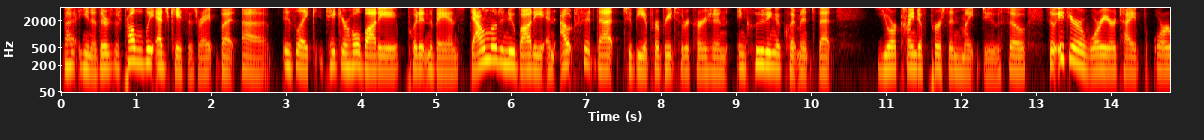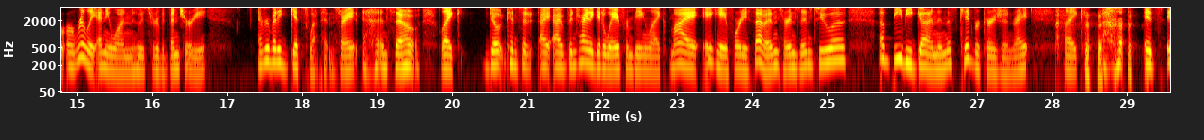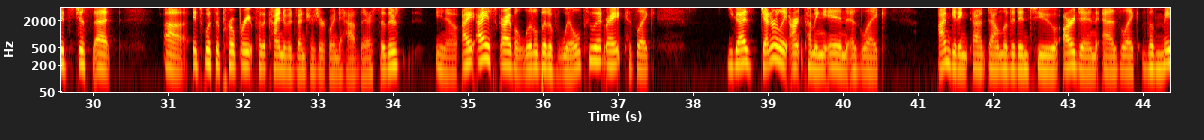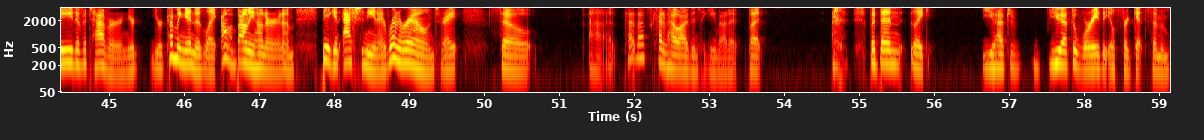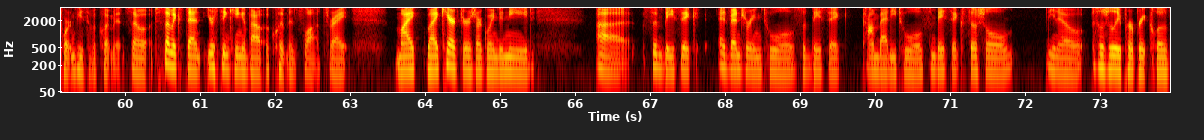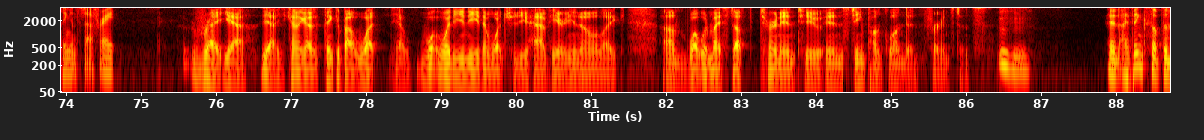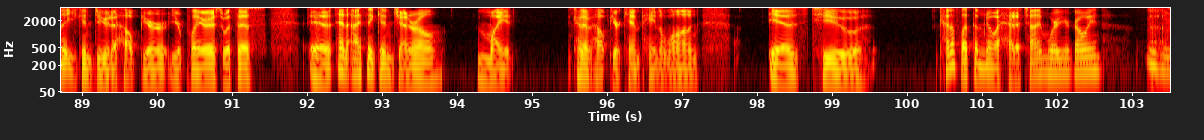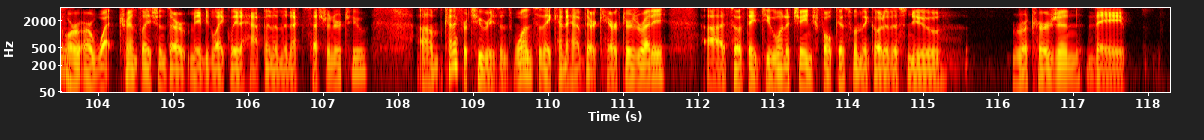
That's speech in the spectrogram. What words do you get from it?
but you know there's there's probably edge cases right but uh is like take your whole body put it in abeyance download a new body and outfit that to be appropriate to the recursion including equipment that your kind of person might do. So so if you're a warrior type or or really anyone who's sort of adventury, everybody gets weapons, right? And so like don't consider I, I've been trying to get away from being like my AK forty seven turns into a, a BB gun in this kid recursion, right? Like it's it's just that uh, it's what's appropriate for the kind of adventures you're going to have there. So there's you know, I, I ascribe a little bit of will to it, right? Because like you guys generally aren't coming in as like I'm getting downloaded into Ardeyn as like the maid of a tavern. You're you're coming in as like I'm a bounty hunter and I'm big and actiony and I run around, right? So uh, that that's kind of how I've been thinking about it. But but then like you have to you have to worry that you'll forget some important piece of equipment. So to some extent, you're thinking about equipment slots, right? My my characters are going to need uh, some basic adventuring tools, some basic combatty tools, some basic social, you know, socially appropriate clothing and stuff, right? Right. Yeah. Yeah. You kind of got to think about what, yeah, what, what do you need and what should you have here? You know, like, um, what would my stuff turn into in steampunk London, for instance? Mm-hmm. And I think something that you can do to help your your players with this, uh, and I think in general might kind of help your campaign along, is to kind of let them know ahead of time where you're going uh, mm-hmm. uh, or, or what translations are maybe likely to happen in the next session or two. Um, kind of for two reasons. One, so they kind of have their characters ready. Uh, so if they do want to change focus when they go to this new recursion, they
